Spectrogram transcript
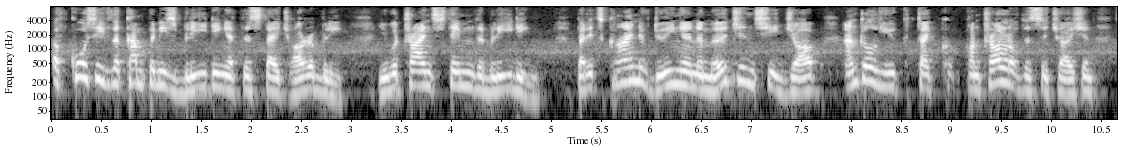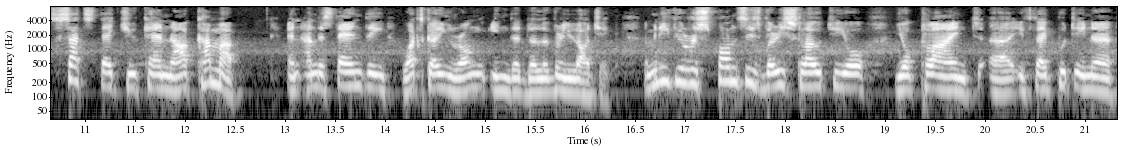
Of course, if the company is bleeding at this stage horribly, you would try and stem the bleeding. But it's kind of doing an emergency job until you take control of the situation such that you can now come up and understanding what's going wrong in the delivery logic. I mean, if your response is very slow to your your client, uh, if they put in a,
